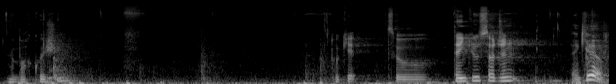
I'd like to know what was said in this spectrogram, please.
No more question? Okay, so thank you, Srdjan. Thank you.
